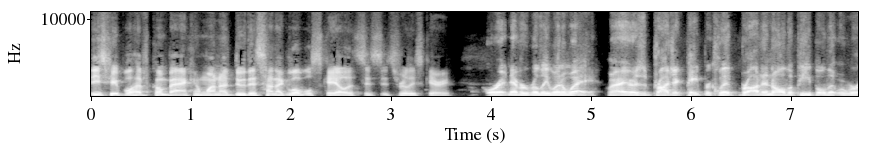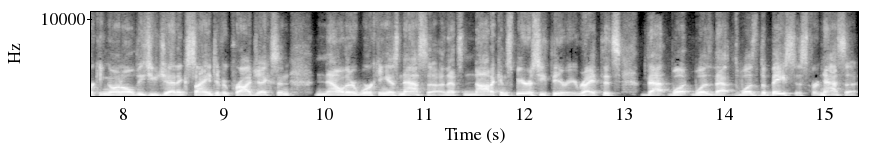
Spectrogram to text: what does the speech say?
these people have come back and want to do this on a global scale. It's it's, it's really scary or it never really went away, right? It was a project paperclip, brought in all the people that were working on all these eugenic scientific projects, and now they're working as NASA. And that's not a conspiracy theory, right? That's that what was that was the basis for NASA.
